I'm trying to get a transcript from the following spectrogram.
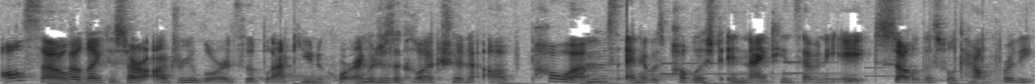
also, I would like to start Audre Lorde's The Black Unicorn, which is a collection of poems, and it was published in 1978, so this will count for the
